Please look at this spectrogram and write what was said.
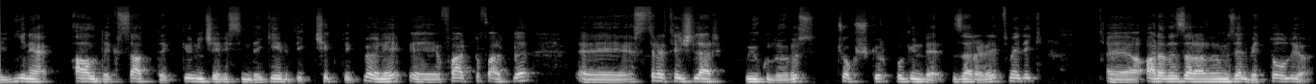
yine aldık, sattık, gün içerisinde girdik, çıktık. Böyle e, farklı farklı e, stratejiler uyguluyoruz. Çok şükür bugün de zarar etmedik. E, arada zararlarımız elbette oluyor.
